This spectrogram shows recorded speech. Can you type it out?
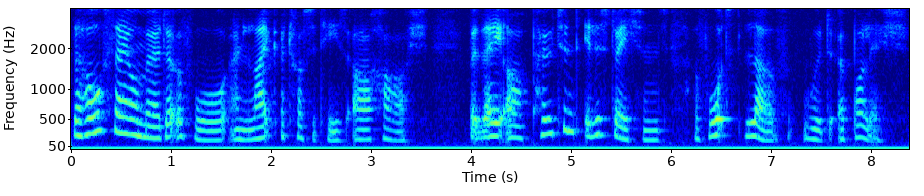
The wholesale murder of war and like atrocities are harsh, but they are potent illustrations of what love would abolish.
